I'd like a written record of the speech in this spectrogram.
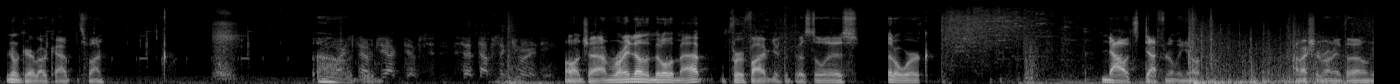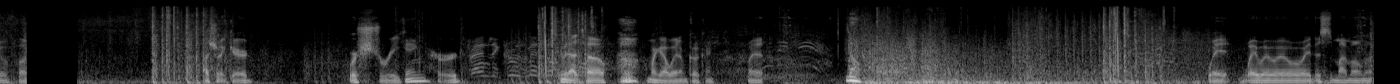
Cap. We don't care about Cap. It's fine. Oh, dude. objectives. Set up security. Hold on, chat. I'm running down the middle of the map for a five gifted pistol is. It'll work. Now it's definitely gonna. I'm actually sure running though. I don't give a fuck. I should have cared. We're streaking. Heard. Friendly cruise missile. Give me that toe. Oh my god, wait, I'm cooking. Wait. No. Wait, wait, wait, wait, wait, wait. This is my moment.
